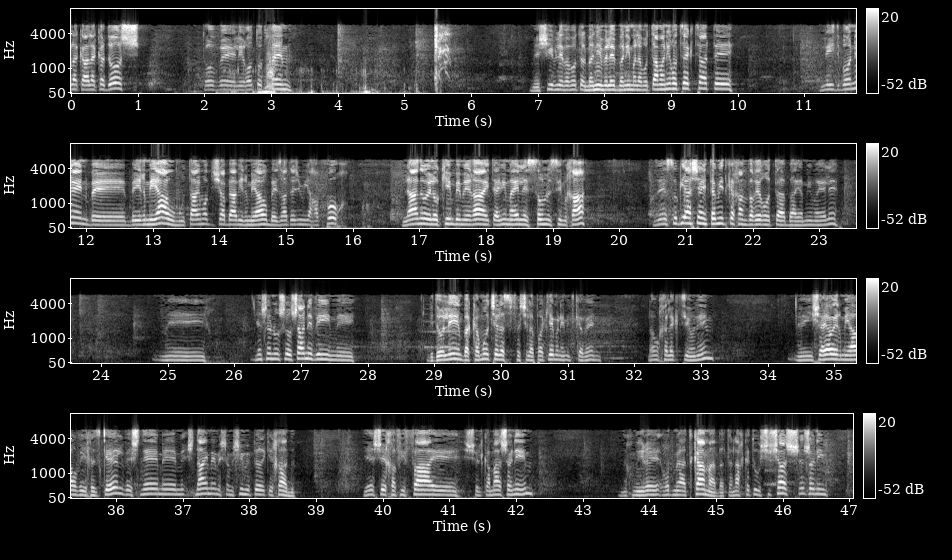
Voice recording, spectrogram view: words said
לקהל הקדוש, טוב אה, לראות אתכם. משיב לבבות על בנים ולב בנים על אבותם. אני רוצה קצת אה, להתבונן ב- בירמיהו, מותר ללמוד תשעה באב ירמיהו, בעזרת השם יהפוך לנו אלוקים במהרה את הימים האלה לששון ולשמחה. זו סוגיה שאני תמיד ככה מברר אותה בימים האלה. יש לנו שלושה נביאים אה, גדולים בכמות של, הספ... של הפרקים אני מתכוון, לא מחלק ציונים. ישעיהו, ירמיהו ויחזקאל, ושניים מהם משמשים בפרק אחד. יש אה, חפיפה אה, של כמה שנים, אנחנו נראה עוד מעט כמה, בתנ"ך כתוב שישה, שש שנים,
